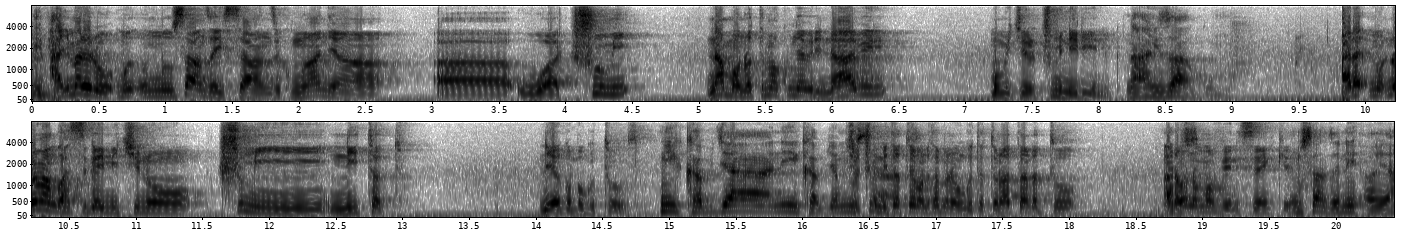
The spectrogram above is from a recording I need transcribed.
Nibyo. hanyuma rero Mu- Musanze yisanze ku mwanya ah, wa cumi n'amanota makumyabiri n'abiri mu mikino cumi n'irindwi. Ntaho izaguma. None ngo hasigaye imikino cumi n'itatu. Niyo agomba gutoza nikabya nikabya musanze cumi n'itatu y'amanota mirongo itatu n'atandatu. Arabonamo 25 Musanze ni oya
